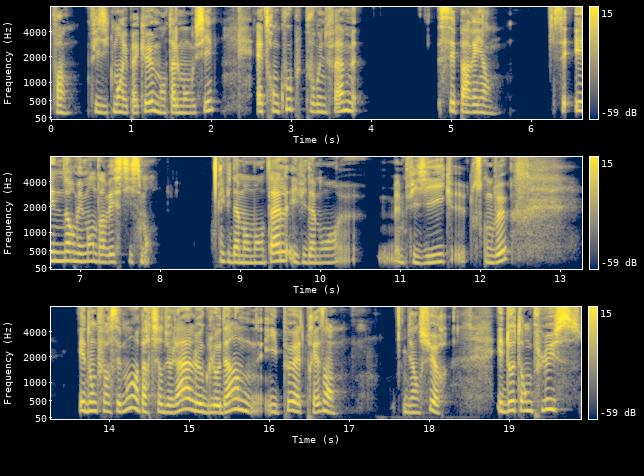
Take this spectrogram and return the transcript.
enfin physiquement et pas que, mentalement aussi, être en couple pour une femme, c'est pas rien. C'est énormément d'investissement. Évidemment mental, évidemment même physique, tout ce qu'on veut. Et donc forcément, à partir de là, le glodin, il peut être présent. Bien sûr. Et d'autant plus,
